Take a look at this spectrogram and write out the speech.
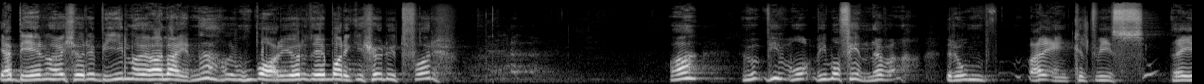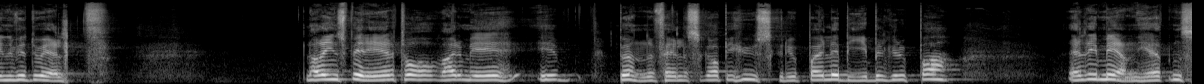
'jeg ber når jeg kjører bil, når jeg er aleine'. Du må bare gjøre det, bare ikke kjør utfor. Hva? Vi må, vi må finne rom hver enkeltvis. Det er individuelt. La deg inspirere til å være med i bønnefellesskap, i husgruppa eller bibelgruppa, eller i menighetens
